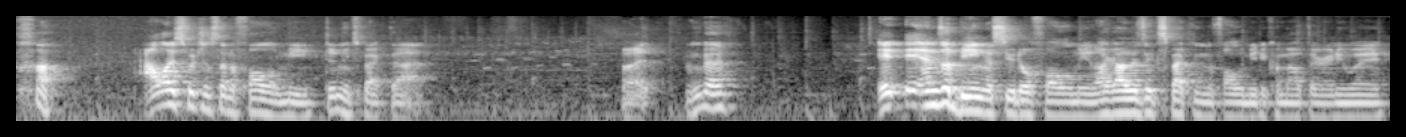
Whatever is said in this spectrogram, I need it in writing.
Huh. Ally switch instead of follow me. Didn't expect that. But, okay. It, it ends up being a pseudo follow me. Like, I was expecting the follow me to come out there anyway.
